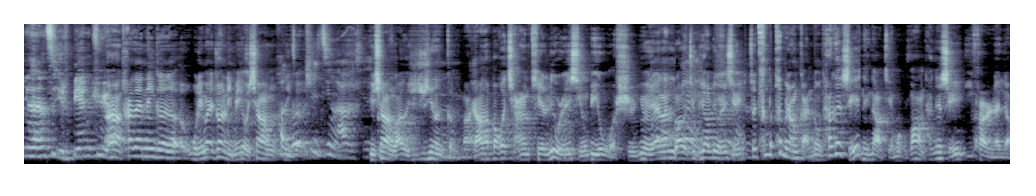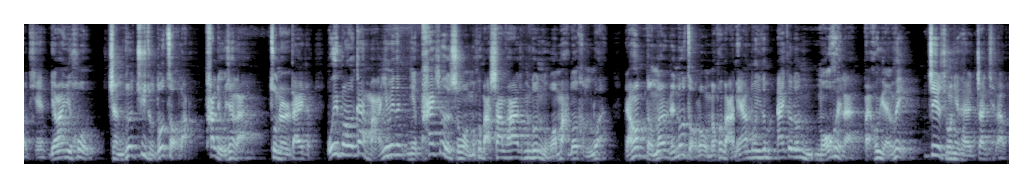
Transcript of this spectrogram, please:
宁财神自己是编剧啊，他在那个《武林外传》里面有像那很多个致敬老友记，有像老友记致敬的梗嘛，然后他包括墙上贴“六人行必有我师”，因为原来老友记不叫六人行，所以他们特别让人感动。他跟谁领导节目我忘了，他跟谁一块儿来聊天，聊完以后整个剧组都走了，他留下来坐那儿待着，我也不知道干嘛，因为呢你拍摄的时候我们会把沙发什么都挪嘛，都很乱，然后等到人都走了，我们会把每样东西都挨个都挪回来，摆回原位，这个时候你才站起来了，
